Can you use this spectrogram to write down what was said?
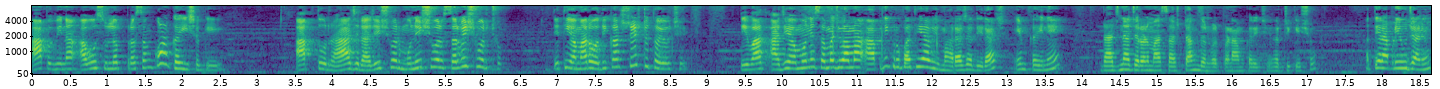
આપ વિના આવો સુલભ પ્રસંગ કોણ કહી શકે? આપ તો રાજ, રાજેશ્વર, મુનેશ્વર, સર્વેશ્વર છો. તેથી અમારો અધિકાર શ્રેષ્ઠ થયો છે. તે વાત આજે અમોને સમજવામાં આપની કૃપાથી આવી, મહારાજા ધીરાજ. એમ કહીને રાજના ચરણમાં સાષ્ટાંગ દંડવત પ્રણામ કરે છે. હરજી કેશવ. અત્યારે આપણે એવું જાણ્યું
